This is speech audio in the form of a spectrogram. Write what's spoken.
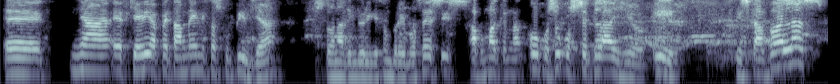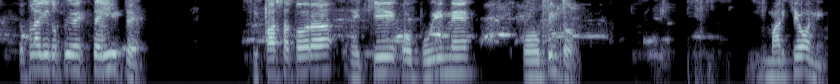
ε, μια ευκαιρία πεταμένη στα σκουπίδια στο να δημιουργηθούν προποθέσει. Απομάκρυναν όπως όπως σε πλάγιο ή της Καβάλας, το πλάγιο το οποίο εκτελείται. Η πάσα τώρα εκεί όπου είναι ο Πίντο. Μαρκιόνι.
